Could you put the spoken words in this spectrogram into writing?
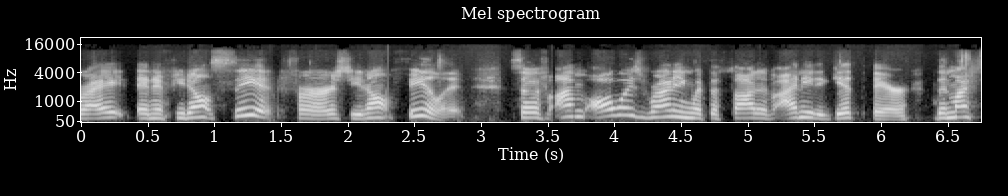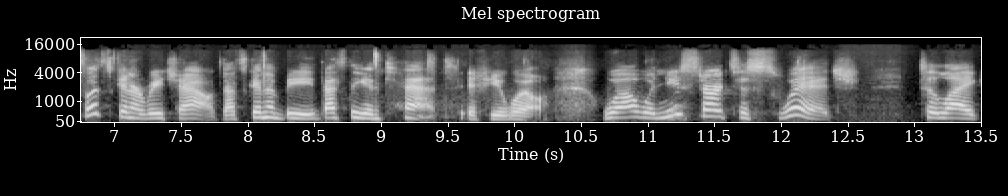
right? And if you don't see it first, you don't feel it. So if I'm always running with the thought of I need to get there, then my foot's going to reach out. That's going to be that's the intent, if you will. Well, when you start to switch to like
